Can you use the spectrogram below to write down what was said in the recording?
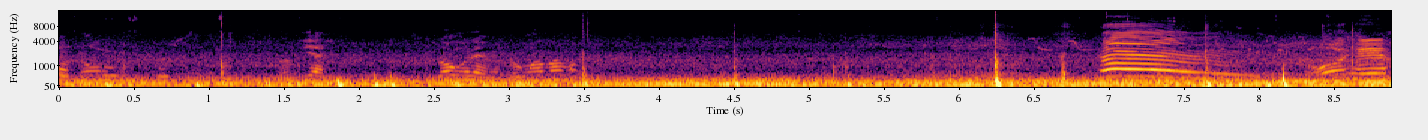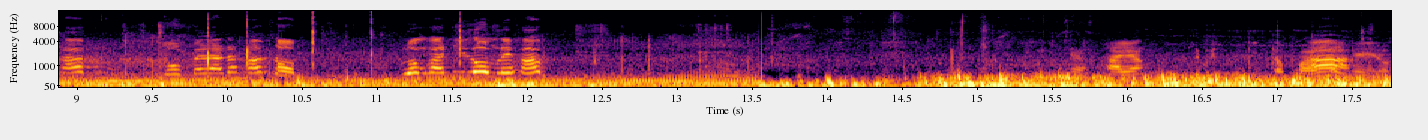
รลโอเคครับ จบไปแล้วนะครับสอบรวมกันที่ร่มเลยครับถ่ายังจะเป็นตับปลาแน่หรอ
